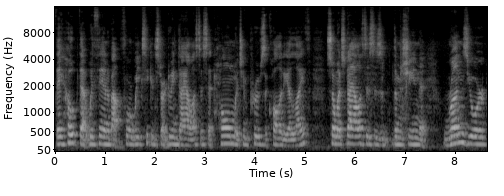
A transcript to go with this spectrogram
They hope that within about four weeks he can start doing dialysis at home, which improves the quality of life. So much dialysis is the machine that runs your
